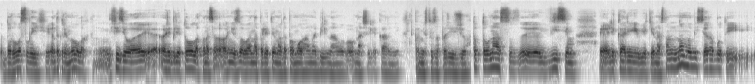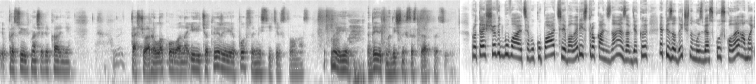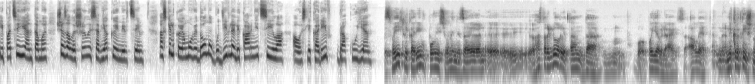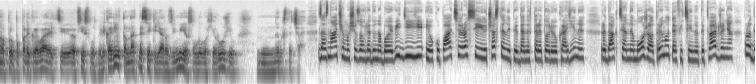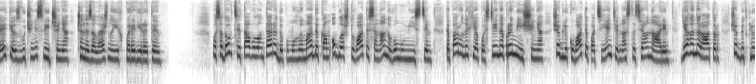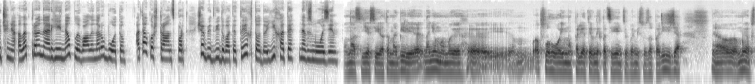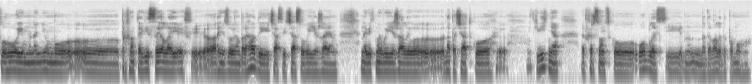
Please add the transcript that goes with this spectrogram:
дорослий, ендокринолог, фізіореабілітолог. У нас організована паліативна допомога мобільна в нашій лікарні по місту Запоріжжю. Тобто у нас е, вісім лікарів, які на основному місці роботи працюють в нашій лікарні. Та, що релокована, і чотири по сумістительству у нас. Ну і дев'ять медичних сестер працюють. Про те, що відбувається в окупації, Валерій Строкань знає завдяки епізодичному зв'язку з колегами і пацієнтами, що залишилися в Якимівці. Наскільки йому відомо, будівля лікарні ціла, а ось лікарів бракує. Своїх лікарів повністю вони не за е, е, гастрольори там да, появляються, але не критично перекривають е, всі служби. Лікарів там, на- наскільки я розумію, особливо хірургів, не вистачає. Зазначимо, що з огляду на бойові дії і окупацію Росією частини південних територій України редакція не може отримати офіційного підтвердження про деякі озвучені свідчення чи незалежно їх перевірити. Посадовці та волонтери допомогли медикам облаштуватися на новому місці. Тепер у них є постійне приміщення, щоб лікувати пацієнтів на стаціонарі. Є генератор, щоб відключення електроенергії не впливали на роботу, а також транспорт, щоб відвідувати тих, хто доїхати не в змозі. У нас є свій автомобіль, на ньому ми е, обслуговуємо паліативних пацієнтів по місту Запоріжжя. Е, Ми обслуговуємо на ньому е, прифронтові села і е, організовуємо бригади і час від часу виїжджаємо. Навіть ми виїжджали на початку е, квітня в Херсонську область і надавали допомогу,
